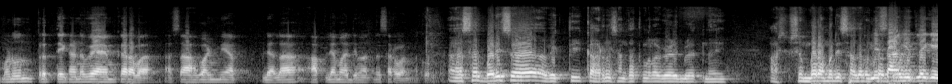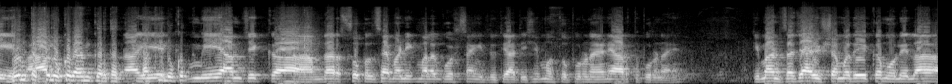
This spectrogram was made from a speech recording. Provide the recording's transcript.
म्हणून प्रत्येकानं व्यायाम करावा असं आव्हान मी आपल्याला आपल्या माध्यमातून सर्वांना करतो. सर बरेच व्यक्ती कारण सांगतात मला वेळ मिळत नाही. शंभरामध्ये साधारण मी सांगितलं की लोक व्यायाम करतात. मी आमचे एक आमदार सोपल साहेबांनी एक मला गोष्ट सांगितली होती अतिशय महत्त्वपूर्ण आहे आणि अर्थपूर्ण आहे. की माणसाच्या आयुष्यामध्ये कमवलेला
